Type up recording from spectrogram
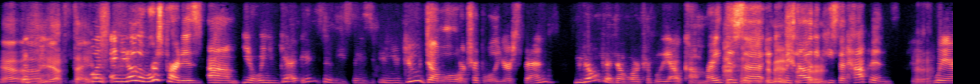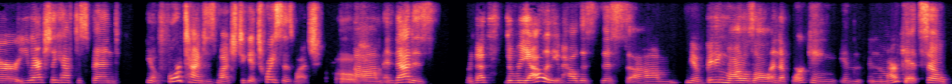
Yeah, uh, yeah. Thanks. Well, and you know the worst part is, um, you know, when you get into these things and you do double or triple your spend, you don't get double or triple the outcome, right? This uh, incrementality return. piece that happens yeah. where you actually have to spend, you know, four times as much to get twice as much. Oh. Um, and that is, that's the reality of how this, this, um, you know, bidding models all end up working in, in the market. So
